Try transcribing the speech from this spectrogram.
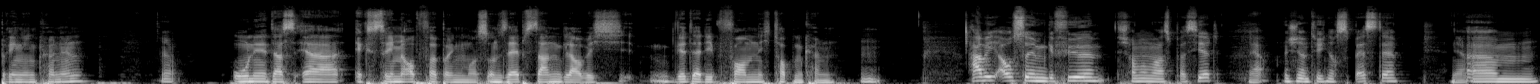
bringen können. Ja. Ohne dass er extreme Opfer bringen muss. Und selbst dann, glaube ich, wird er die Form nicht toppen können. Habe ich auch so im Gefühl, schauen wir mal, was passiert. Ja. Wünsche natürlich noch das Beste. Ja. Ähm,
